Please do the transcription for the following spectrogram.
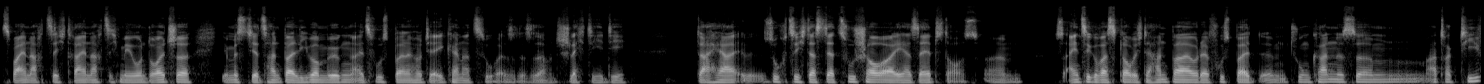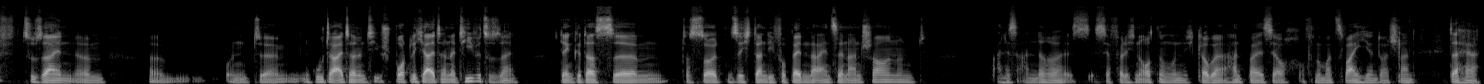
82, 83 Millionen Deutsche, ihr müsst jetzt Handball lieber mögen als Fußball, dann hört ja eh keiner zu. Also das ist auch eine schlechte Idee. Daher äh, sucht sich das der Zuschauer ja selbst aus. Ähm, das Einzige, was, glaube ich, der Handball oder der Fußball ähm, tun kann, ist ähm, attraktiv zu sein und eine gute Alternative, sportliche Alternative zu sein. Ich denke, das, das sollten sich dann die Verbände einzeln anschauen und alles andere ist, ist ja völlig in Ordnung und ich glaube, Handball ist ja auch auf Nummer zwei hier in Deutschland, daher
